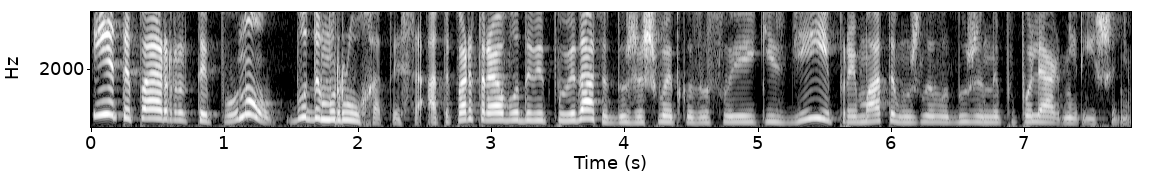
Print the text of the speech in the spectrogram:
і тепер, типу, ну, будемо рухатися. А тепер треба буде відповідати дуже швидко за свої якісь дії, і приймати, можливо, дуже непопулярні рішення.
